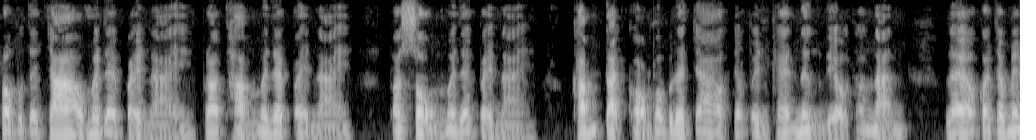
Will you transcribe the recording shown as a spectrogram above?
พระพุทธเจ้าไม่ได้ไปไหน พระธรรมไม่ได้ไปไหน พระสงฆ์ไม่ได้ไปไหนคำตัดของพระพุทธเจ้าจะเป็นแค่หนึ่งเดียวเท่านั้น แล้วก็จะไม่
